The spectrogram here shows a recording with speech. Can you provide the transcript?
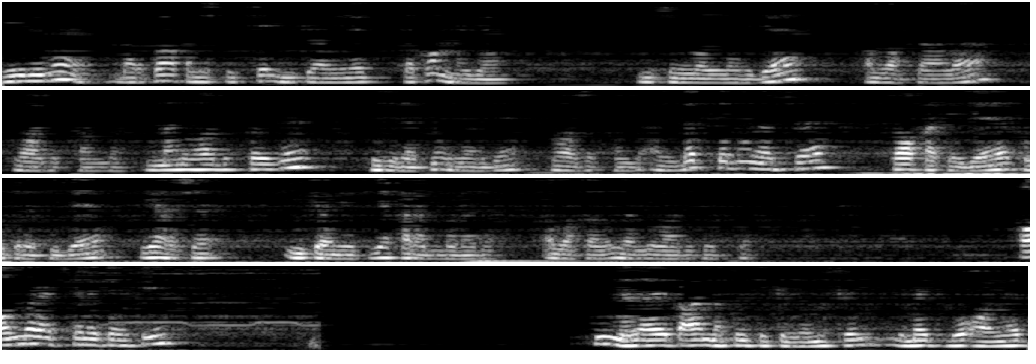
dinini barpo qilishlikka imkoniyat topolmagan musulmonlarga alloh taolo vojib qildi. Nimani vojib qildi? Hijratni ularga vojib qildi. Albatta bu narsa toqatiga qudratiga yarasha imkoniyatiga qarab bo'ladi alloh taolo ularga vojib etdi. Olimlar aytishgan ekanki demak bu oyat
